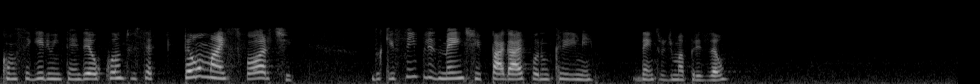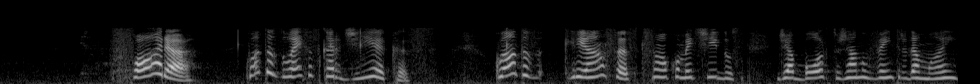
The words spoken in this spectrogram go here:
Conseguiram entender o quanto isso é tão mais forte do que simplesmente pagar por um crime dentro de uma prisão? Fora! Quantas doenças cardíacas, quantas crianças que são acometidos de aborto já no ventre da mãe.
